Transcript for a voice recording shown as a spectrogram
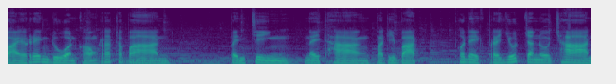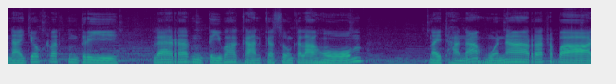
บายเร่งด่วนของรัฐบาล เป็นจริงในทางปฏิบัติ พลเอกประยุทธ์จันโอชานายกรัฐมนตรี และรัฐมนตรีว่าการกระทรวงกลาโหม ในฐานะหัวหน้ารัฐบาล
